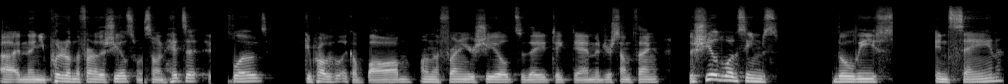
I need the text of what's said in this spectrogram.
uh, and then you put it on the front of the shield. So when someone hits it, it explodes. You could probably put like a bomb on the front of your shield so they take damage or something. The shield one seems the least insane,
